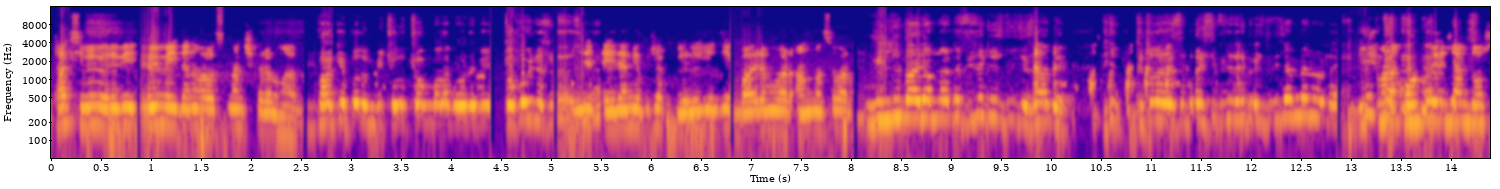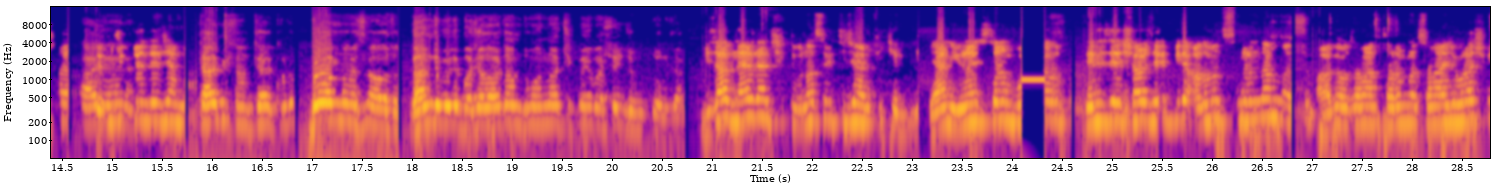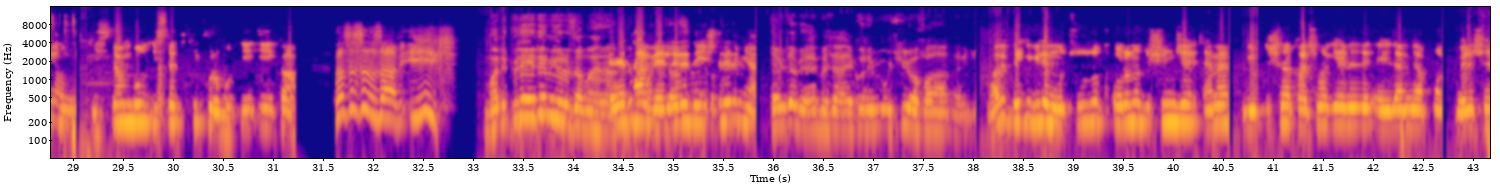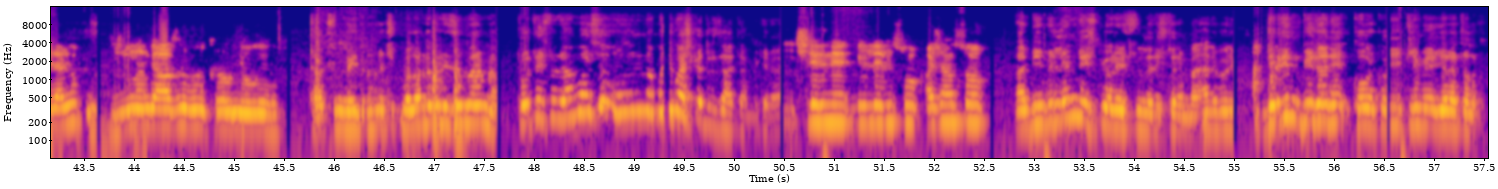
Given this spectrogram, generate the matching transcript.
Taksim'i böyle bir köy meydanı havasından çıkaralım abi. Park yapalım, bir çoluk çombalak orada bir top oynasın. Millet eylem yapacak, bir yere gelecek, bayramı var, anması var. Milli bayramlarda füze gezdireceğiz abi. Kıtalar arası balistik füzeleri gezdireceğim ben orada. Düşmana korku vereceğim, dosta öpücük göndereceğim. Termik santral kurup doğanın anasını ağlatalım. Ben de böyle bacalardan dumanlar çıkmaya başlayınca mutlu olacağım. Biz abi nereden çıktı bu? Nasıl bir ticari fikir? Yani Yunanistan'ın bu denize şarj edip bir de adamın sınırından mı? Abi o zaman tarımla sanayiyle uğraşmayalım. İstanbul İstatistik Kurumu, İİK. Nasılsınız abi? İyiyik. Manipüle edemiyoruz ama herhalde. Evet abi verileri değiştirelim yani. Tabii tabii. Mesela ekonomi uçuyor falan. Hani Abi peki bir de mutsuzluk oranı düşünce hemen yurt dışına kaçmak yerine eylem yapmak böyle şeyler yok mu? Biz bunların bir ağzını bunu kıralım yollayalım. Taksim meydanına çıkmalarına ben izin vermem. Protesto eden varsa onun amacı başkadır zaten bir kere. İçlerine birilerini sok, ajan sok. Hani birbirlerini de ispiyon etsinler isterim ben. Hani böyle derin bir hani korku iklimi yaratalım.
